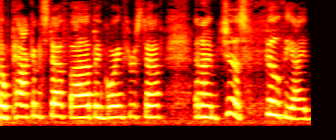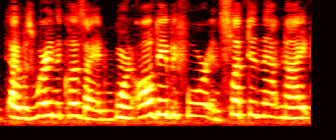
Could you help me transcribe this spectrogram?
know, packing stuff up and going through stuff, and I'm just filthy. I I was wearing the clothes I had worn all day before and slept in that night,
